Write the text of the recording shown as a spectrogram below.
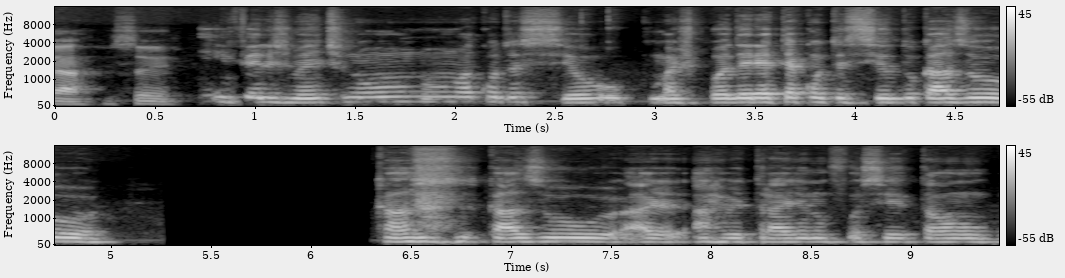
É, isso aí. Infelizmente não, não aconteceu, mas poderia ter acontecido caso. Caso, caso a arbitragem não fosse tão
